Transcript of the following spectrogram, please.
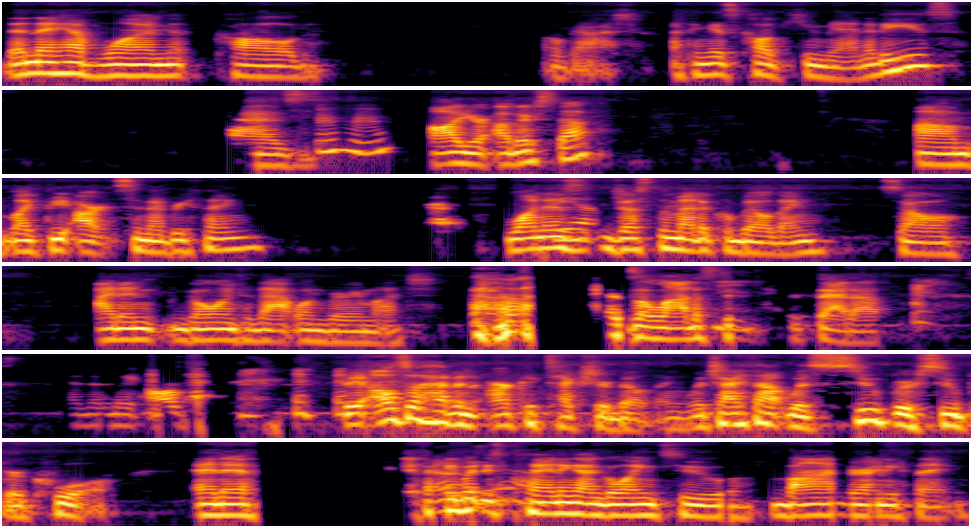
Then they have one called, oh gosh, I think it's called humanities, as Mm-hmm. all your other stuff, um, like the arts and everything. One is just the medical building, so I didn't go into that one very much. There's a lot of students pick that up, and then they also they also have an architecture building, which I thought was super super cool. And if if Oh, anybody's yeah. planning on going to Bond or anything,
